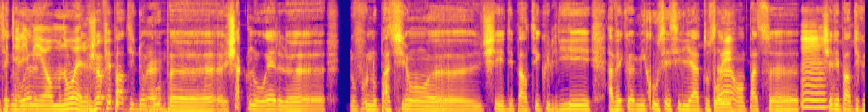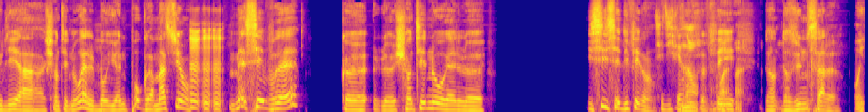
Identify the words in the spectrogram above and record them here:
C'était les Noël. meilleurs Noël. Je fais partie d'un Ouais. groupe, euh, chaque Noël, euh, nous, nous passions euh, chez des particuliers avec euh, Miku, Cécilia, tout ça. Oui. On passe euh, Hum, chez des particuliers à chanter Noël. Bon, il y a une programmation. hum, hum. Mais c'est vrai que le chanter Noël, euh, ici, c'est différent. C'est différent. Non. se fait- ouais, ouais. Dans, dans une salle. Oui.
